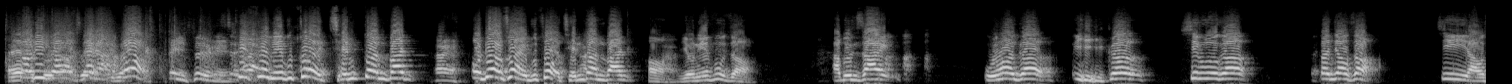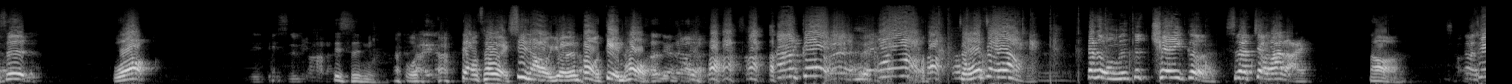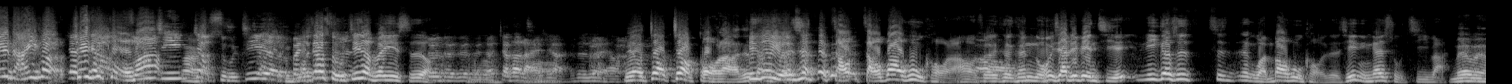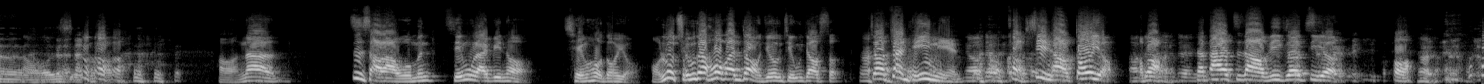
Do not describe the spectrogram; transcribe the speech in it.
兆立哥，再来，没有，第四名，第四名不错，前段班，哎，哦，廖帅也不错，前段班，哦，永年副总，阿文塞，五号哥，乙哥，幸福哥，段教授。季老师，我，你第十名，第十名，我吊车尾，幸好有人帮我垫后。阿哥，哦，怎么这样？但是我们就缺一个，是不是要叫他来？啊？缺哪一个？缺只狗吗？鸡叫属鸡的，我叫属鸡的分析师哦。对对对对，叫他来一下，对不对？没有叫叫狗啦，听说有人是早 早报户口啦，哈，所以可可能挪一下就变鸡。一个是是那个晚报户口的，其实你应该属鸡吧？没有没有没有，我是。好，那至少啦，我们节目来宾哦，前后都有哦。如果全部在后半段，我觉得我们节目就要收，就要暂停一年。哦，幸好都有，好不好？那大家知道 V 哥第二。哦，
